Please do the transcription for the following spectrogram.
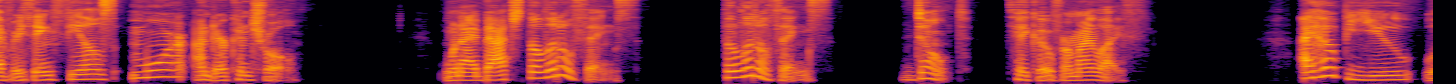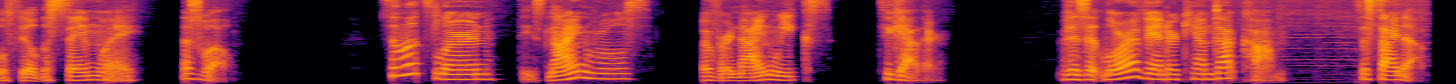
everything feels more under control. When I batch the little things, the little things don't take over my life. I hope you will feel the same way as well. So let's learn these nine rules over nine weeks together. Visit lauravanderkam.com to sign up.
